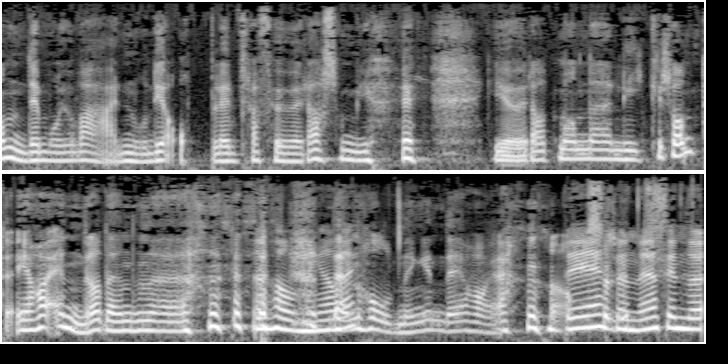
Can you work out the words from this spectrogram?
an. Det må jo være noe de har opplevd fra før av som gjør, gjør at man eh, liker sånt. Jeg har endra den, eh, Den den holdningen. Det har jeg. Det Absolutt. skjønner jeg, siden du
